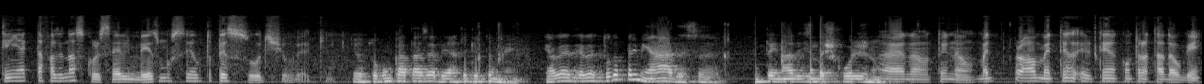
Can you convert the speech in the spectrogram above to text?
quem é que tá fazendo as cores, se é ele mesmo ou se é outra pessoa. Deixa eu ver aqui. Eu tô com o Catarse aberto aqui também. Ela, é, ela é toda premiada, essa. Não tem nada dizendo das cores, não. É, não, tem não. Mas provavelmente ele tenha contratado alguém.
